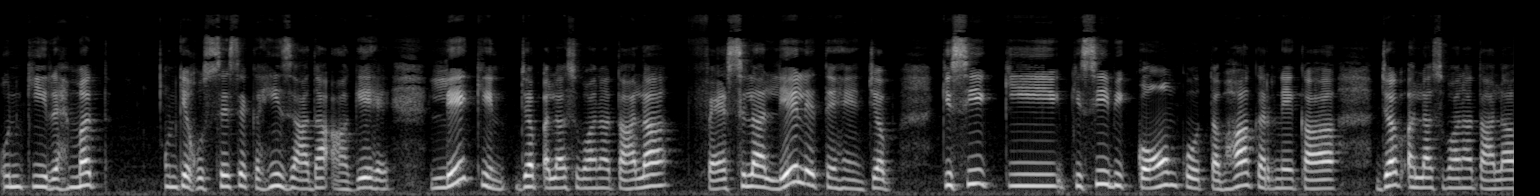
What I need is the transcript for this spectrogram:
ان کی رحمت، ان کے غصے سے کہیں زیادہ آگے ہے۔ لیکن جب اللہ سبحانہ تعالیٰ فیصلہ لے لیتے ہیں، جب کسی کی، کسی بھی قوم کو تباہ کرنے کا جب اللہ سبحانہ تعالیٰ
